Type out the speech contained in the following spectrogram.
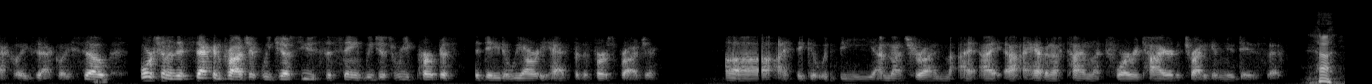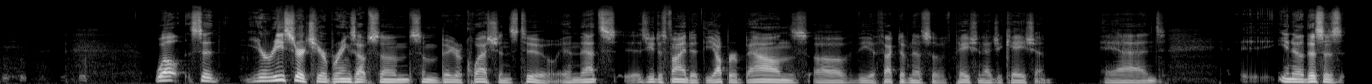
Exactly, exactly. So fortunately, this second project we just used the same. We just repurposed the data we already had for the first project. Uh, I think it would be. I'm not sure. I'm. I, I, I have enough time left before I retire to try to get a new data set. Huh. Well, so your research here brings up some some bigger questions too, and that's as you defined it, the upper bounds of the effectiveness of patient education. And you know, this is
